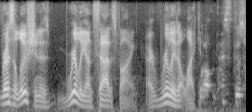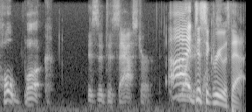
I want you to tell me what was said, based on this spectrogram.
resolution is really unsatisfying. I really don't like it. Well, this this whole book is a disaster. I disagree with that.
